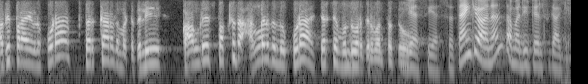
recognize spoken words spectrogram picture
ಅಭಿಪ್ರಾಯಗಳು ಕೂಡ ಸರ್ಕಾರದ ಮಟ್ಟದಲ್ಲಿ, ಕಾಂಗ್ರೆಸ್ ಪಕ್ಷದ ಅಂಗಳದಲ್ಲೂ ಕೂಡ ಚರ್ಚೆ ಮುಂದುವರೆದಿರುವಂತದ್ದು ಆನಂದ್ ತಮ್ಮ ಡೀಟೇಲ್ಸ್ಗಾಗಿ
